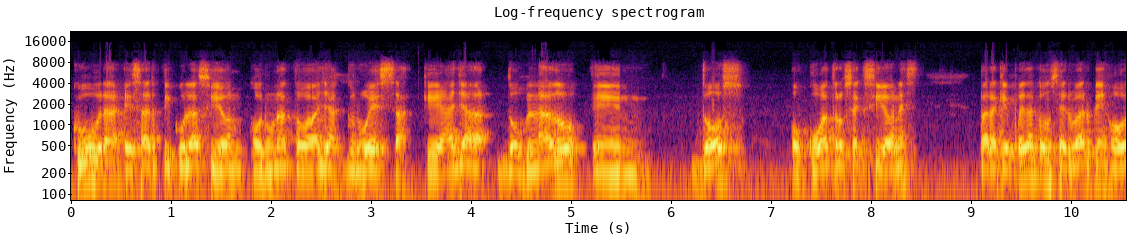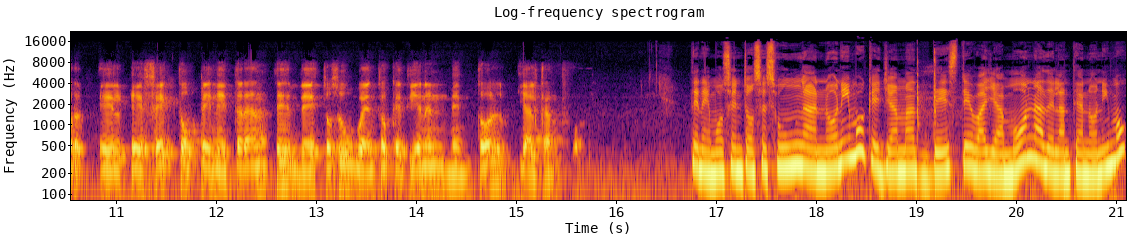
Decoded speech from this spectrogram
cubra esa articulación con una toalla gruesa que haya doblado en dos o cuatro secciones para que pueda conservar mejor el efecto penetrante de estos ungüentos que tienen mentol y alcanfor. Tenemos entonces un anónimo que llama desde Bayamón. Adelante, anónimo.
